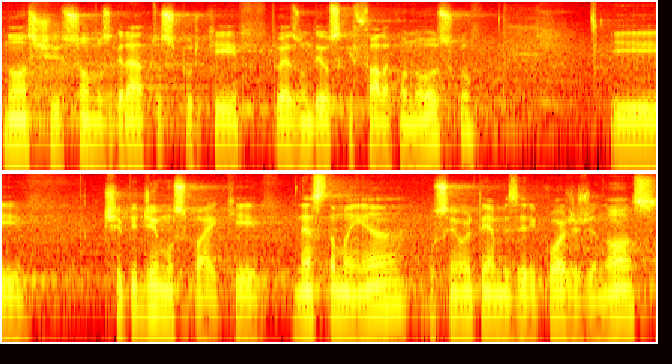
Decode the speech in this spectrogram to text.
Nós te somos gratos porque tu és um Deus que fala conosco e te pedimos, Pai, que nesta manhã o Senhor tenha misericórdia de nós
